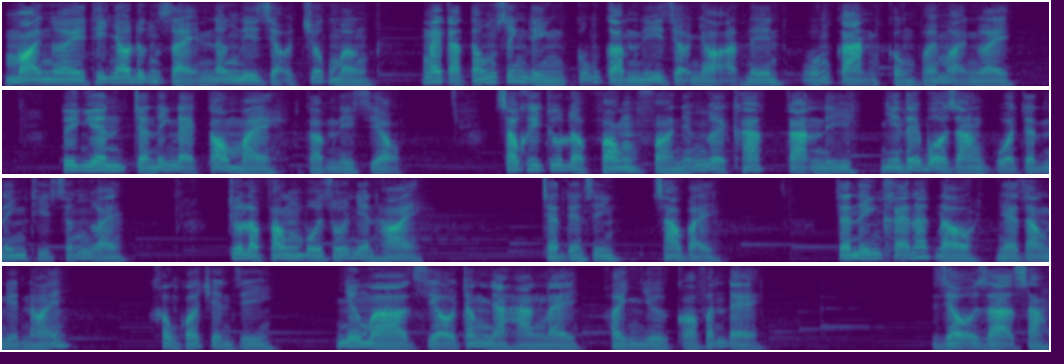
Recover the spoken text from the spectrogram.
Mọi người thi nhau đứng dậy nâng ly rượu chúc mừng. Ngay cả Tống Sinh Đình cũng cầm ly rượu nhỏ lên uống cạn cùng với mọi người. Tuy nhiên Trần Ninh lại cau mày cầm ly rượu. Sau khi Chu Lập Phong và những người khác cạn ly, nhìn thấy bộ dạng của Trần Ninh thì sững người. Chu Lập Phong bối rối liền hỏi. Trần Tiên Sinh, sao vậy? Trần Ninh khẽ lắc đầu, nhẹ giọng liền nói. Không có chuyện gì, nhưng mà rượu trong nhà hàng này hình như có vấn đề. Rượu dạ sao?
